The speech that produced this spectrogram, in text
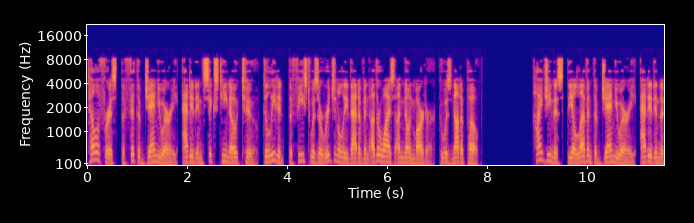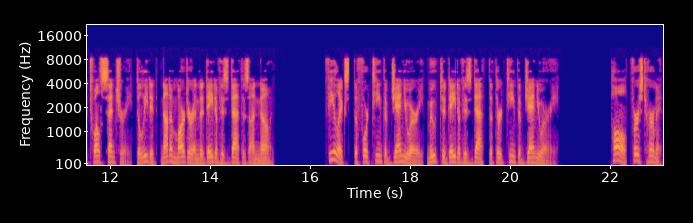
Telesphorus, 5 January, added in 1602, deleted. The feast was originally that of an otherwise unknown martyr, who was not a pope. Hyginus, the 11th of January, added in the 12th century, deleted, not a martyr and the date of his death is unknown. Felix, the 14th of January, moved to date of his death, the 13th of January. Paul, first hermit,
